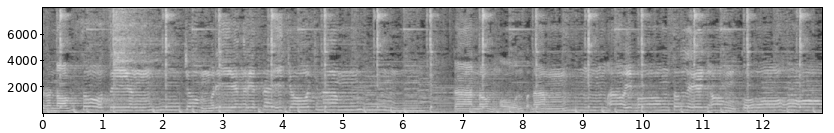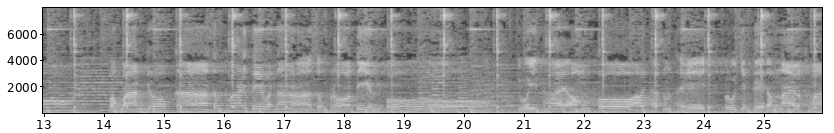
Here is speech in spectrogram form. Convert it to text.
ត្រណំសូសៀងចំរៀងរៀតត្រីចូលឆ្នាំកានំអូនផ្ដាំឲ្យបងទៅលេងអង្គរបងបានយកការទៅថ្វាយទេវតាសូមប្រទានពរជួយថែអង្គរឲ្យឋិតថេរព្រោះជាគេដំណើរខ្មែ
